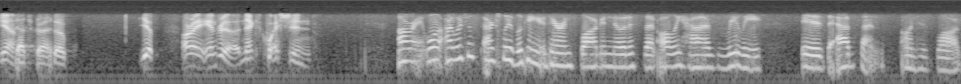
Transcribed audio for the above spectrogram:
yeah. That's great. So, yep. All right, Andrea. Next question. All right. Well, I was just actually looking at Darren's blog and noticed that all he has really is AdSense on his blog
